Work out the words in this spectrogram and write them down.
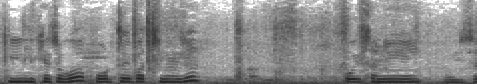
কি লিখেছে গো? পড়তেই পারছি না যে। পয়সা নেই পয়সা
